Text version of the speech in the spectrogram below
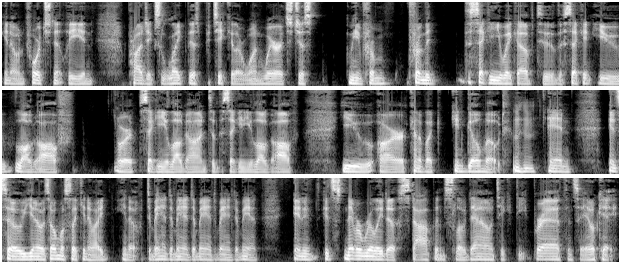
you know, unfortunately, in projects like this particular one, where it's just, I mean, from from the the second you wake up to the second you log off, or second you log on to the second you log off, you are kind of like in go mode, Mhm. and and so you know, it's almost like you know, I you know, demand, demand, demand, demand, demand, and it, it's never really to stop and slow down, take a deep breath, and say, okay,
